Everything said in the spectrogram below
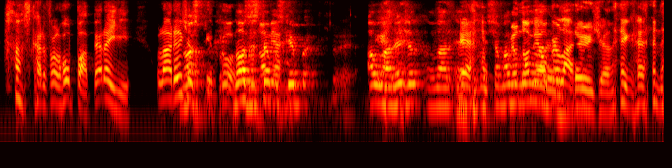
os caras falaram: opa, peraí, o laranja nós, quebrou. Nós estamos é... quebrando. Ah, o laranja. O lar... é, é, meu nome é Albert Laranja, né, cara? Né?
